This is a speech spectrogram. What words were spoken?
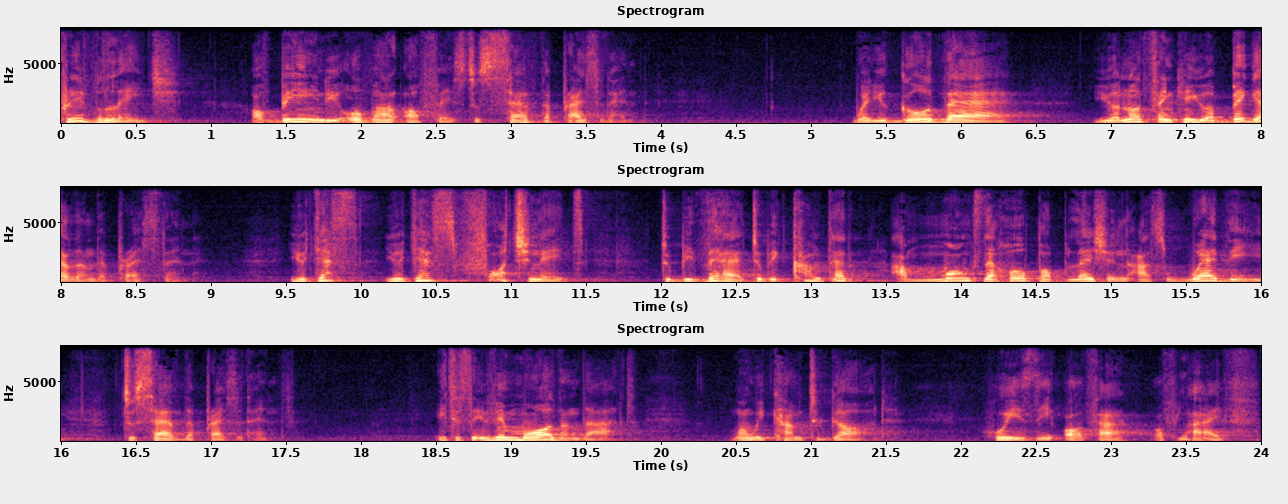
privilege of being in the Oval Office to serve the president. When you go there, you're not thinking you're bigger than the president. You're just, you're just fortunate to be there, to be counted amongst the whole population as worthy to serve the president. It is even more than that when we come to God, who is the author of life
